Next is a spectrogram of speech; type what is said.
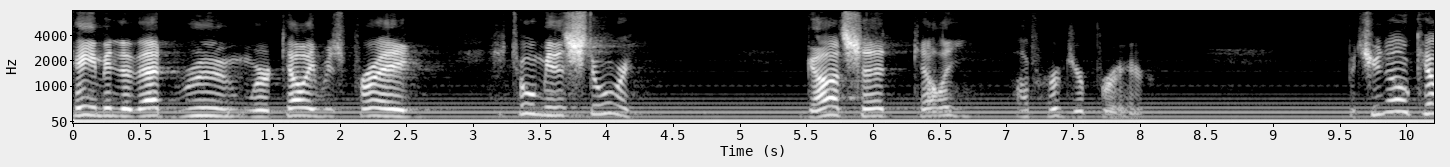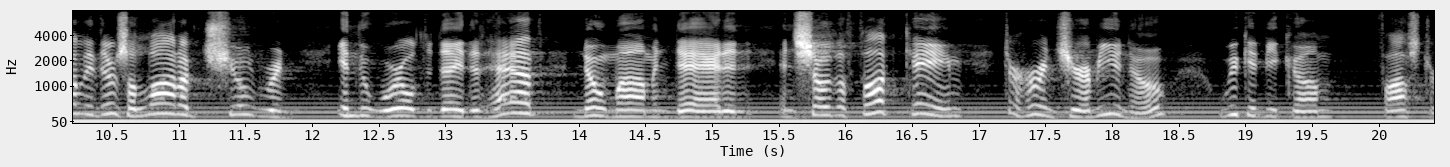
came into that room where Kelly was praying. She told me this story. God said, Kelly, I've heard your prayer. But you know, Kelly, there's a lot of children in the world today that have no mom and dad. And, and so the thought came to her and Jeremy, you know, we could become foster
